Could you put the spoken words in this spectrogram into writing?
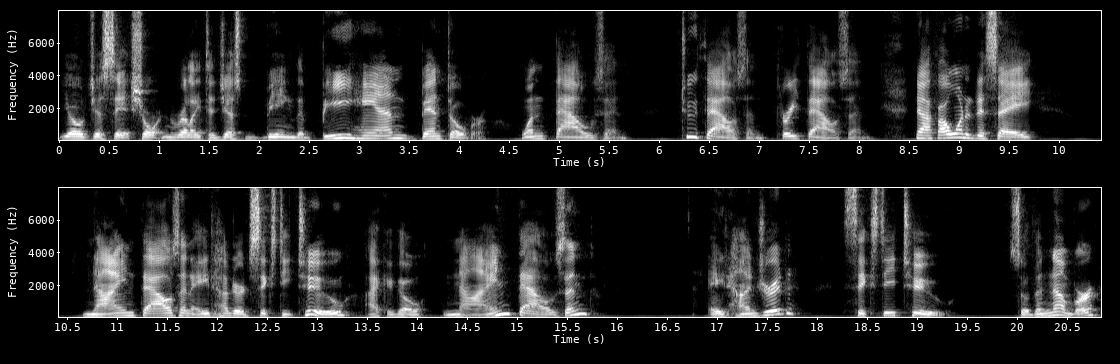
you'll just see it shortened really to just being the B hand bent over. 1000, 2000, 3000. Now if I wanted to say 9,862, I could go 9,862. So the number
